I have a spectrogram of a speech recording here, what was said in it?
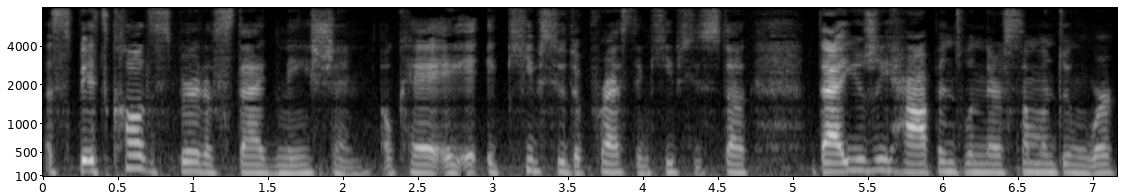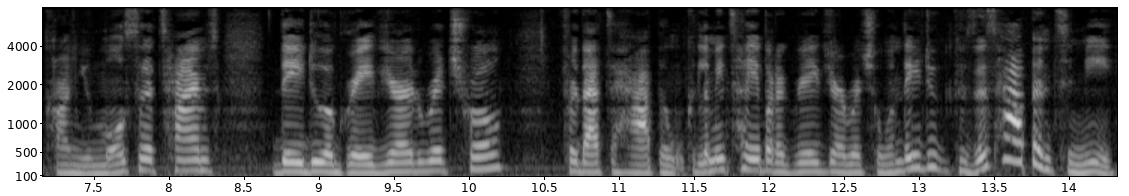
A sp- it's called a spirit of stagnation. Okay, it, it keeps you depressed and keeps you stuck. That usually happens when there's someone doing work on you. Most of the times, they do a graveyard ritual for that to happen. Let me tell you about a graveyard ritual. When they do, because this happened to me,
